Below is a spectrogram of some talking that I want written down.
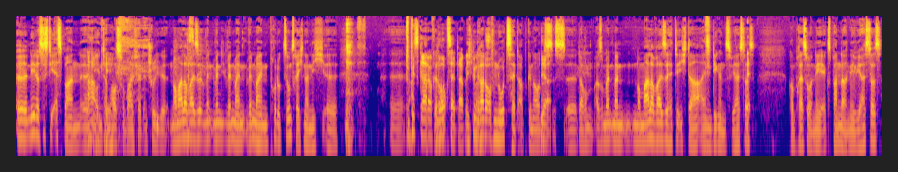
Äh, nee, das ist die S-Bahn, äh, Ah, die okay. hinterm Haus vorbeifährt. Entschuldige. Normalerweise, wenn, wenn, wenn mein, wenn mein Produktionsrechner nicht, äh, Du bist gerade auf abgeraucht- Notsetup. Ich, bin weiß. gerade auf dem Not-Setup, genau. Das Ja. ist äh, darum. Also mein, mein, normalerweise hätte ich da ein Dingens. Wie heißt das? Kompressor? Nee, Expander. Nee, wie heißt das?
